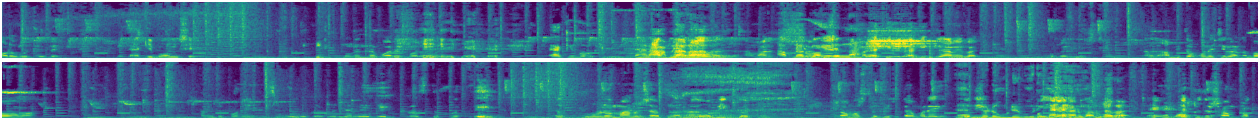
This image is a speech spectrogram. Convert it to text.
পরবর্তীতে। একই বংশে। উপেন্দ্র পরে পরে একই বংশ? আপনারা আমার আপনার বংশের আমার একই একই গ্রামে বাড়ি উপেন্দ্র আমি তো ওখানে ছিলাম না বাবা মা আমি তো পরে কিছু মনে করবেন না আমি এই করতেই তো পুরনো মানুষ আপনার আপনার অভিজ্ঞতা সমস্ত কিছু। তারপরে উঠে ওই জায়গার মানুষ একটু তো সম্পর্ক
